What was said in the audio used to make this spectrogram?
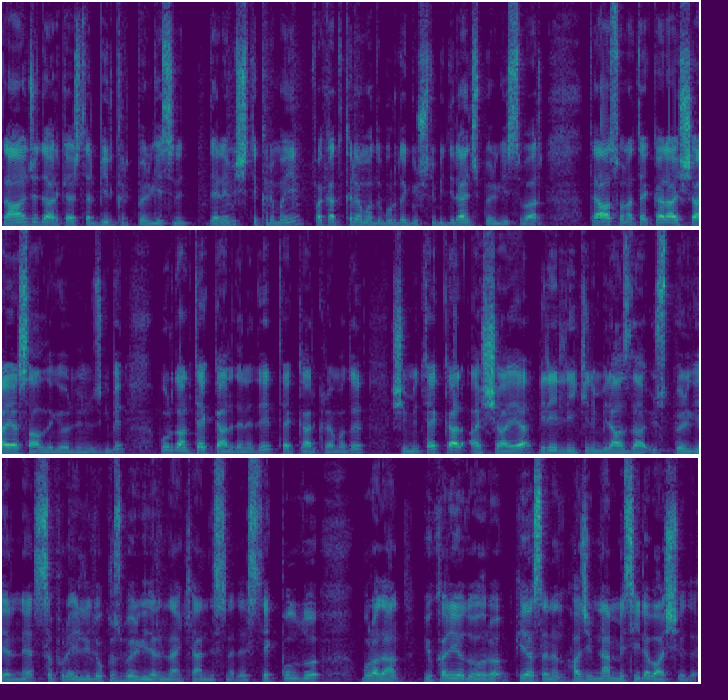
Daha önce de arkadaşlar 1.40 bölgesini denemişti kırmayı fakat kıramadı. Burada güçlü bir direnç bölgesi var. Daha sonra tekrar aşağıya saldı gördüğünüz gibi. Buradan tekrar denedi. Tekrar kıramadı. Şimdi tekrar aşağıya 1.52'nin biraz daha üst bölgelerine 0.59 bölgelerinden kendisine destek buldu. Buradan yukarıya doğru piyasanın hacimlenmesiyle başladı.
